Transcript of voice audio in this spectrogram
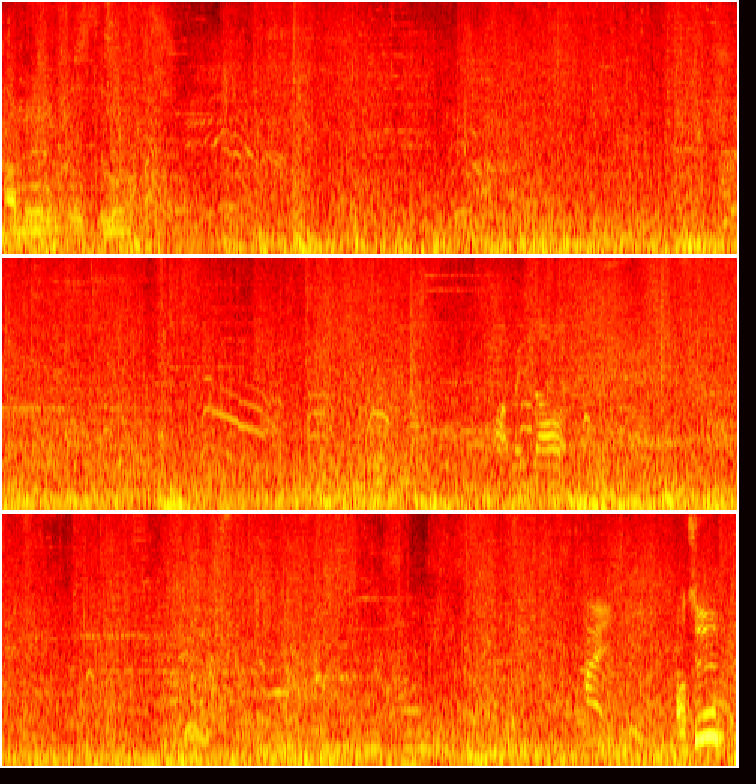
他明就是好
